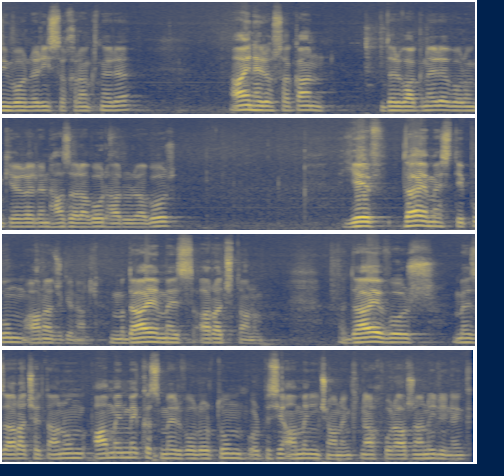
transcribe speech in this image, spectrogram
զինվորների սխրանքները, այն հերոսական դրվագները, որոնք եղել են հազարավոր, հարյուրավոր, եւ դա է մեզ տիպում առաջ գնալ։ Դա է մեզ առաջ տանում։ Դա է որ մեզ առաջ է տանում ամեն մեկս մեր ոլորտում, որպեսզի ամեն ինչ անենք, նախ որ արժանի լինենք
